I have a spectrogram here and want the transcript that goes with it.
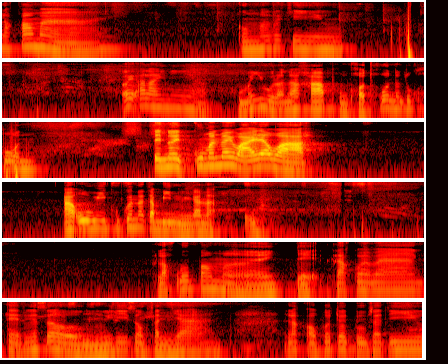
ล็อกเป้าหมายกงล็อกสกิลเอ้ยอะไรเนี่ย ผมไม่อยู่แล้วนะครับ ผมขอโทษนะทุกคน แต่หน่วยกูมันไม่ไหวแล้วว่ะ ROV กูก็น่าจะบินเหมือนกันอะล็อกรูปเป้าหมายเตะลักไว้บ้งเตะเพื่อส่งวิธีส่งสัญญาณลักออกเพื่อจดปุ่มสติล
